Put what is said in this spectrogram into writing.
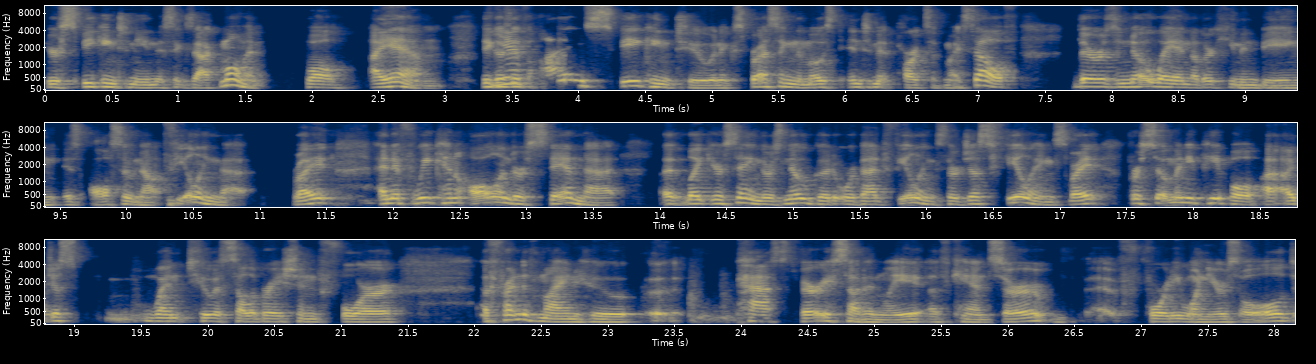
you're speaking to me in this exact moment. Well, I am. Because yeah. if I'm speaking to and expressing the most intimate parts of myself, there is no way another human being is also not feeling that. Right. And if we can all understand that, uh, like you're saying, there's no good or bad feelings. They're just feelings, right? For so many people, I just went to a celebration for a friend of mine who uh, passed very suddenly of cancer, uh, 41 years old,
